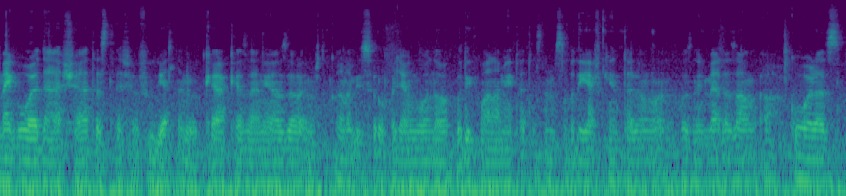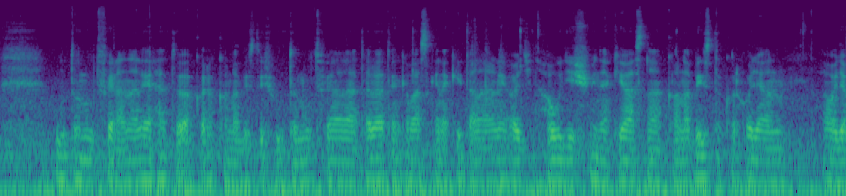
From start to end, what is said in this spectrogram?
megoldását, ezt teljesen függetlenül kell kezelni azzal, hogy most a kannabiszorok hogyan gondolkodik valamit, tehát ezt nem szabad érvként előhozni, mert az alkohol az úton útfélen elérhető, akkor a kannabiszt is úton útfélen lehet elérhető. Inkább azt kéne kitalálni, hogy ha úgyis mindenki használ kannabiszt, akkor hogyan, ahogy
